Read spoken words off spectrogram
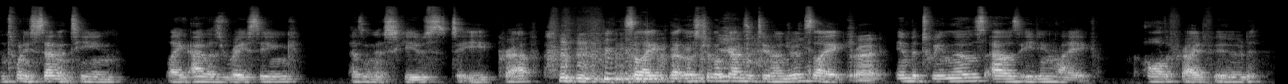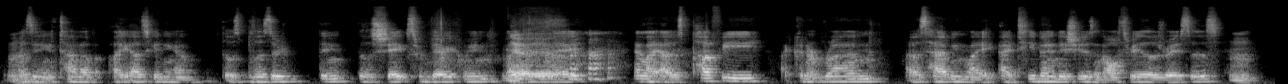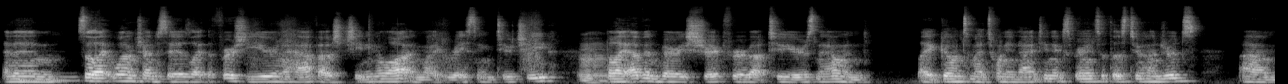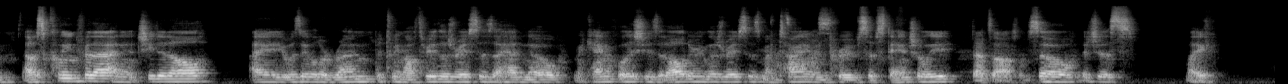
in 2017, like I was racing as an excuse to eat crap. so like th- those triple crowns of 200s, like right. in between those, I was eating like all the fried food. I Mm. was eating a ton of like I was getting um, those Blizzard thing, those shakes from Dairy Queen like, Yeah, yeah. and like I was puffy. I couldn't run. I was having like IT band issues in all three of those races. Mm. And then so like what I'm trying to say is like the first year and a half I was cheating a lot and like racing to cheat. Mhm. But like I've been very strict for about two years now, and like going to my 2019 experience with those 200s, um, I was clean for that. I didn't cheat at all. I was able to run between all three of those races. I had no mechanical issues at all during those races. My That's time awesome. improved substantially. That's awesome. So it's just like,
